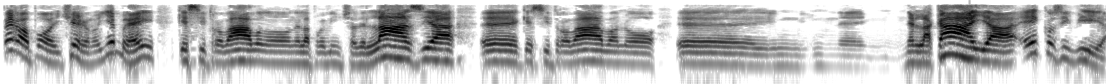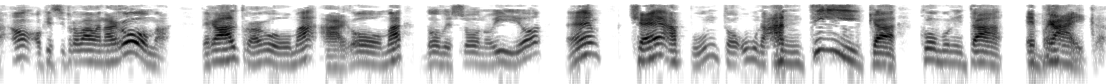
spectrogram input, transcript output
però poi c'erano gli ebrei che si trovavano nella provincia dell'Asia, eh, che si trovavano eh, in, in, nella Caia e così via, no? o che si trovavano a Roma. Peraltro a Roma, a Roma, dove sono io, eh, c'è appunto un'antica comunità ebraica,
